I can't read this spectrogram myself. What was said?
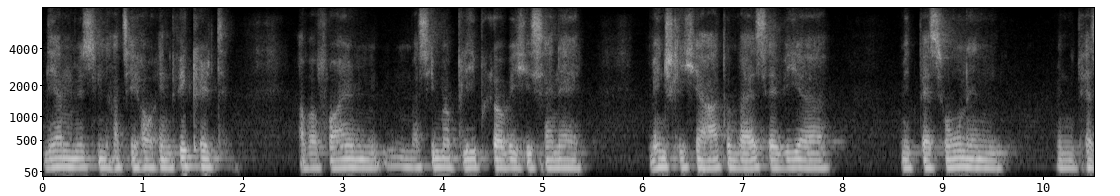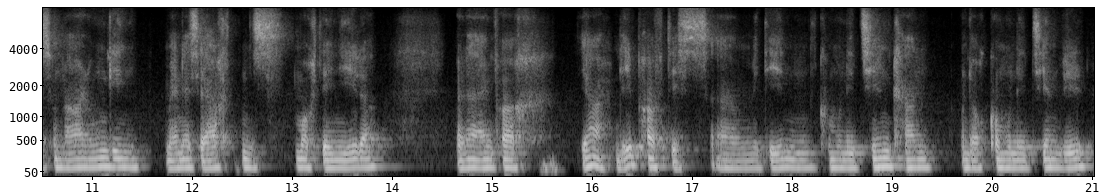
lernen müssen, hat sich auch entwickelt. Aber vor allem, was immer blieb, glaube ich, ist seine menschliche Art und Weise, wie er mit Personen, mit Personal umging. Meines Erachtens mochte ihn jeder, weil er einfach ja, lebhaft ist, äh, mit jedem kommunizieren kann und auch kommunizieren will.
